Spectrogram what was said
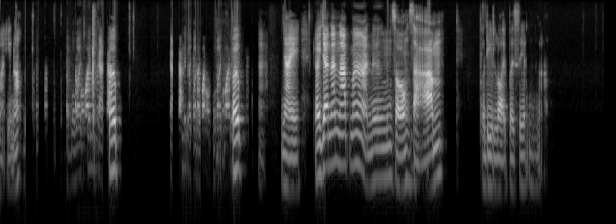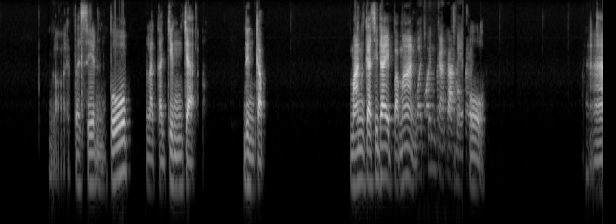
มาอีกเนาะแต่บอกว่าจะเป็นการปึ๊บการบอกว่าจะเป็นปึ๊บอะ ใหญ่หลังจากนั้นนับมาหนึ่งสองสามพอดีร้อยเปอร์เซ็นต์นะร้อยเปอร์เซ็นต์ปุ๊บแล้วก็จึงจะดึงกลับ มันก็สิได้ประมาณว่าจะเป็นการออกแบบโอ้อ่า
